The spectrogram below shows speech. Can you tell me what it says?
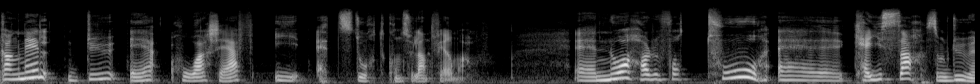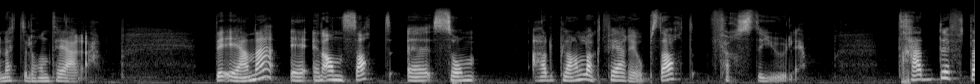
Ragnhild, du er HR-sjef i et stort konsulentfirma. Eh, nå har du fått to eh, caser som du er nødt til å håndtere. Det ene er en ansatt eh, som hadde planlagt ferieoppstart 1.7. 30.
